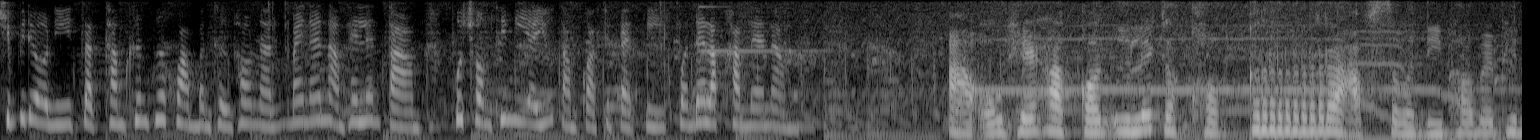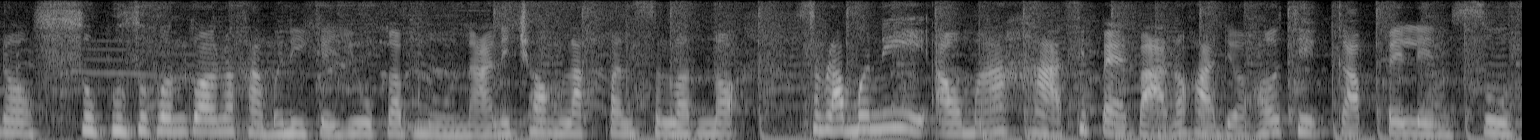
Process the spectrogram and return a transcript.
คลิปวิดีโอนี้จัดทำขึ้นเพื่อความบันเทิงเท่านั้น ไม่แนะนำให้เล่นตาม ผู้ชมที่มีอายุต่ำกว่า 18 ปีควรได้รับคำแนะนำอ่าโอเคค่ะ ก่อนอื่นเลยก็ขอกราบสวัสดีพ่อแม่พี่น้อง สุภูสุคนก่อนนะคะมื่อนี้ก็อยู่กับหนูนะในช่องรักปันสล็อตเนาะสำหรับมื่อนี้เอามาหา 18 บาทเนาะค่ะ เดี๋ยวเขาจิกลับไปเล่นสูตร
